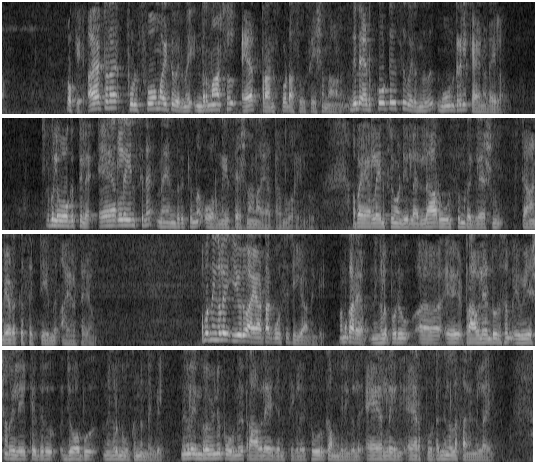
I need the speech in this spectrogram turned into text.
ഓക്കെ അയാട്ടയുടെ ഫുൾ ഫോം ആയിട്ട് വരുന്നത് ഇന്റർനാഷണൽ എയർ ട്രാൻസ്പോർട്ട് അസോസിയേഷൻ എന്നാണ്. ഇതിന്റെ ഹെഡ്ക്വാർട്ടേഴ്സ് വരുന്നത് മൂൺട്രിൽ കാനഡയിലാണ്. അപ്പോൾ ലോകത്തിലെ എയർലൈൻസിനെ നിയന്ത്രിക്കുന്ന ഓർഗനൈസേഷനാണ് അയാട്ട എന്ന് പറയുന്നത്. അപ്പോൾ എയർലൈൻസിന് വേണ്ടിയിട്ടുള്ള എല്ലാ റൂൾസും റെഗുലേഷനും സ്റ്റാൻഡേർഡൊക്കെ സെറ്റ് ചെയ്യുന്ന അയാട്ടയാണ് അപ്പോൾ നിങ്ങൾ ഈ ഒരു അയാട്ട കോഴ്സ് ചെയ്യുകയാണെങ്കിൽ നമുക്കറിയാം നിങ്ങളിപ്പോൾ ഒരു travel and tourism aviation relate ചെയ്തൊരു ജോബ് നിങ്ങൾ നോക്കുന്നുണ്ടെങ്കിൽ നിങ്ങൾ ഇന്റർവ്യൂവിന് പോകുന്നത് ട്രാവൽ ഏജൻസികൾ ടൂർ കമ്പനികൾ എയർലൈൻ എയർപോർട്ട് അങ്ങനെയുള്ള സ്ഥലങ്ങളിലായിരിക്കും.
